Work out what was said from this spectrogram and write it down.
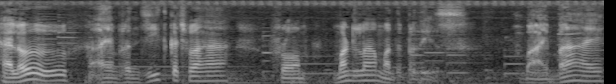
Hello, I am Ranjit Kachwaha from Mandla, Madhya Pradesh. Bye bye.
